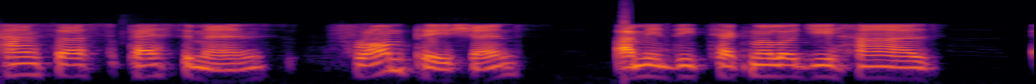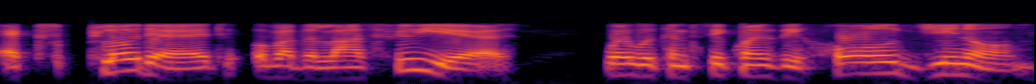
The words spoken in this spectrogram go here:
cancer specimens from patients, I mean, the technology has exploded over the last few years where we can sequence the whole genome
